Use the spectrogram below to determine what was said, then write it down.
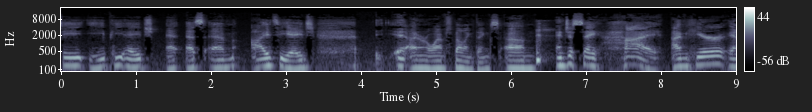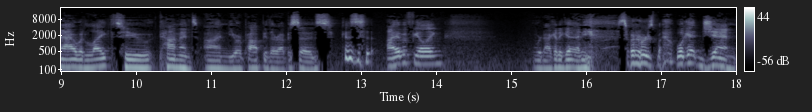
T E P H S M I T H. I don't know why I'm spelling things. Um, and just say, Hi, I'm here and I would like to comment on your popular episodes. Because I have a feeling we're not going to get any sort of response. We'll get Jen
